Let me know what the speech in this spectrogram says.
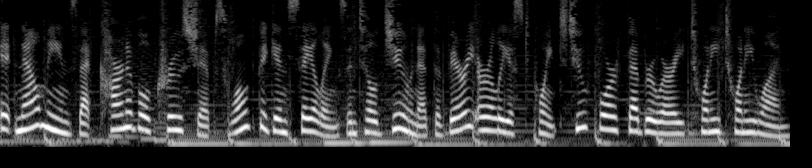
It now means that Carnival cruise ships won't begin sailings until June at the very earliest point 24 February 2021.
